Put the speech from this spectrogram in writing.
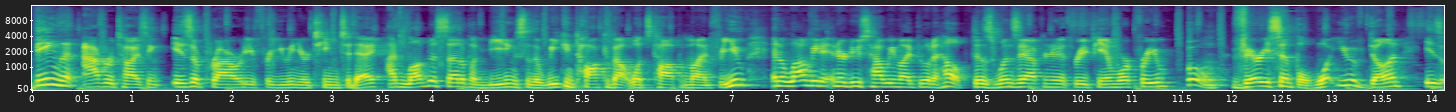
being that advertising is a priority for you and your team today, I'd love to set up a meeting so that we can talk about what's top of mind for you and allow me to introduce how we might be able to help. Does Wednesday afternoon at 3 p.m. work for you? Boom. Very simple. What you have done is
